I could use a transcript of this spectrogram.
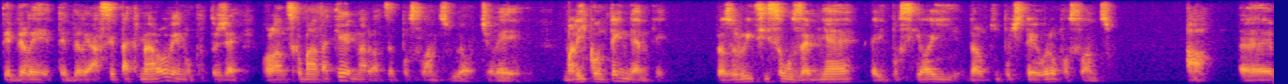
ty byly, ty byly asi tak na rovinu, protože Holandsko má taky 21 poslanců, jo, čili malý kontingenty. Rozhodující jsou země, které posílají velký počty europoslanců. A e,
